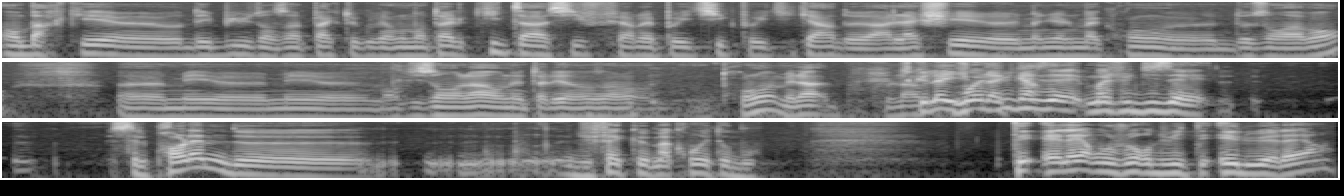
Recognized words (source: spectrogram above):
embarquer euh, au début dans un pacte gouvernemental, quitte à si faire la politique politicarde, à lâcher euh, Emmanuel Macron deux ans avant, mais, mais en disant là on est allé dans un trop loin. Mais là, Parce que là moi, je disais, moi je disais, c'est le problème de, du fait que Macron est au bout. T'es LR aujourd'hui, t'es élu LR,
